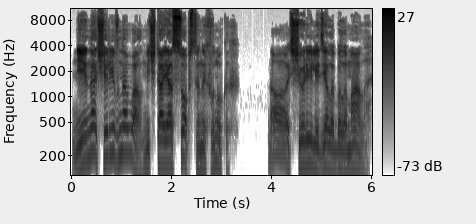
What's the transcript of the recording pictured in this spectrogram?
Не иначе ревновал, мечтая о собственных внуках. Но Чурили дело было мало.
